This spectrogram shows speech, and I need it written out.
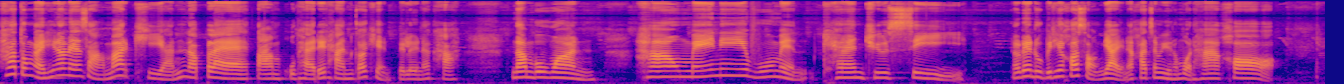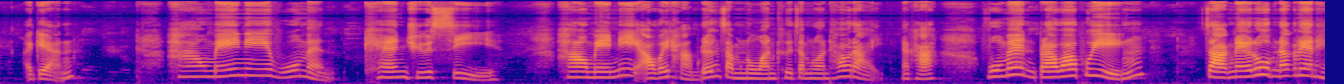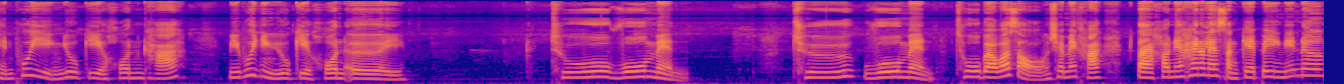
ถ้าตรงไหนที่นักเรียนสามารถเขียนและแปลตามครูแพรได้ทันก็เขียนไปเลยนะคะ number one how many women can you see นักเรียนดูไปที่ข้อ 2 ใหญ่นะคะ จะมีอยู่ทั้งหมด 5 ข้อ again how many women can you see how many เอาไว้ถามเรื่องจำนวนคือจำนวนเท่าไหร่นะคะ women แปลว่าผู้หญิง จากในรูปนักเรียนเห็นผู้หญิงอยู่กี่คนคะ มีผู้หญิงอยู่กี่คนเอ่ย two women two women two แปลว่า 2 ใช่ไหมคะ แต่คราวนี้ให้นักเรียนสังเกตไปอีกนิดนึง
